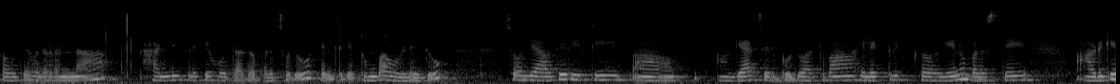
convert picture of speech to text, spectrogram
ಸೌದೆ ಒಲೆಗಳನ್ನು ಹಳ್ಳಿಗಳಿಗೆ ಹೋದಾಗ ಬಳಸೋದು ಹೆಲ್ತ್ಗೆ ತುಂಬ ಒಳ್ಳೆಯದು. ಸೊ ಅಲ್ಲಿ ಯಾವುದೇ ರೀತಿ ಗ್ಯಾಸ್ ಇರ್ಬೋದು ಅಥವಾ ಎಲೆಕ್ಟ್ರಿಕ್ ಏನೂ ಬಳಸದೆ ಅಡುಗೆ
